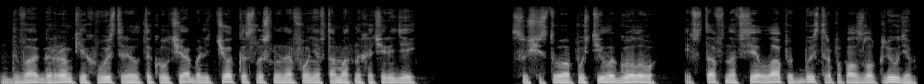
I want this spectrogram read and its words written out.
Два громких выстрела Токулча были четко слышны на фоне автоматных очередей. Существо опустило голову и, встав на все лапы, быстро поползло к людям,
